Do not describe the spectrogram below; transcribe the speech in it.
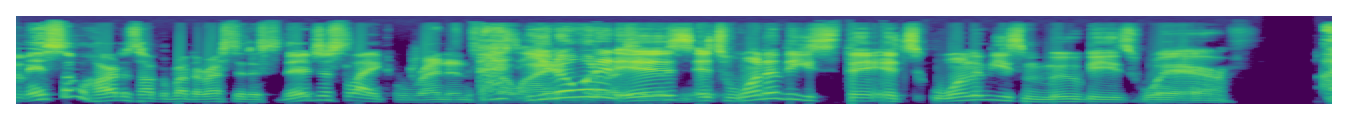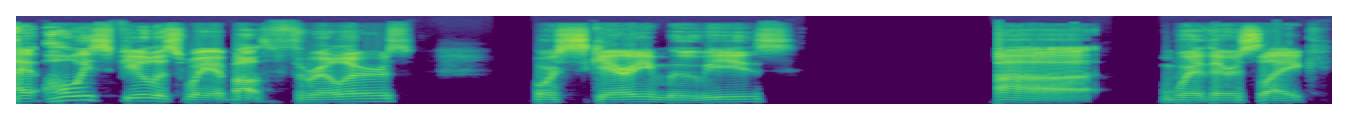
mean, it's so hard to talk about the rest of this. They're just like running. You know what it rest of this is? It's one of these things. It's one of these movies where I always feel this way about thrillers or scary movies. uh where there's like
